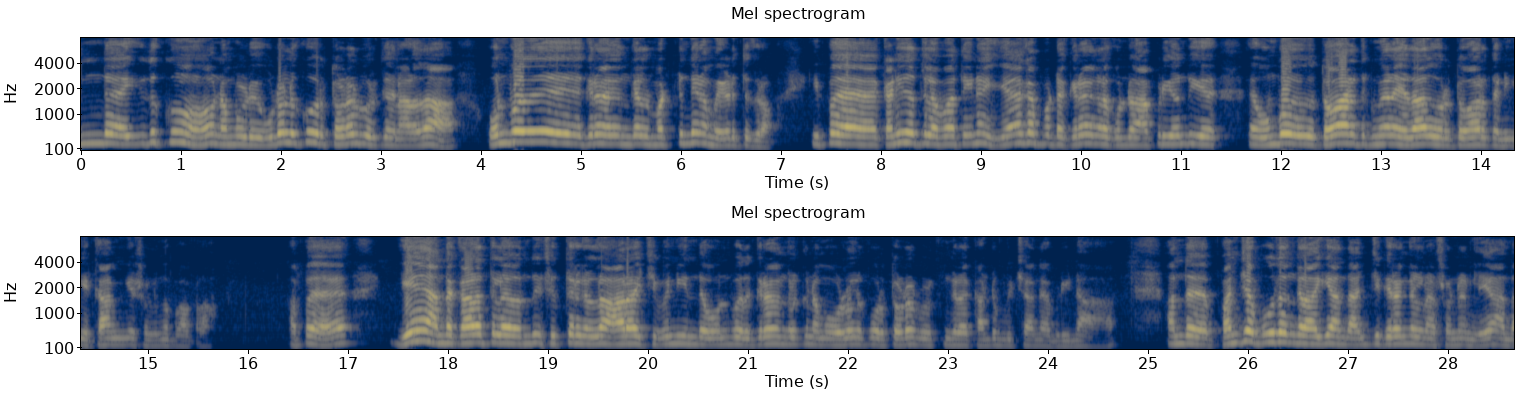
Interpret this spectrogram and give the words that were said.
இந்த இதுக்கும் நம்மளுடைய உடலுக்கும் ஒரு தொடர்பு இருக்கிறதுனால தான் ஒன்பது கிரகங்கள் மட்டும்தான் நம்ம எடுத்துக்கிறோம். இப்போ கணிதத்தில் பார்த்தீங்கன்னா ஏகப்பட்ட கிரகங்களை கொண்டு அப்படி வந்து ஒம்பது துவாரத்துக்கு மேலே ஏதாவது ஒரு துவாரத்தை நீங்கள் காமிங்க சொல்லுங்கள் பார்க்கலாம் அப்போ ஏன் அந்த காலத்தில் வந்து சித்தர்கள்லாம் ஆராய்ச்சி பண்ணி இந்த ஒன்பது கிரகங்களுக்கு நம்ம உடலுக்கு ஒரு தொடர்பு இருக்குங்கிறத கண்டுபிடிச்சாங்க அப்படின்னா அந்த பஞ்சபூதங்களாகிய அந்த அஞ்சு கிரகங்கள் நான் சொன்னேன் இல்லையா அந்த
